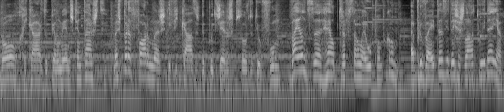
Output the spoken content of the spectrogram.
Bom, Ricardo, pelo menos tentaste. Mas para formas eficazes de proteger as pessoas do teu fumo, vai antes a helptravessãoeu.com. Aproveitas e deixas lá a tua ideia.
